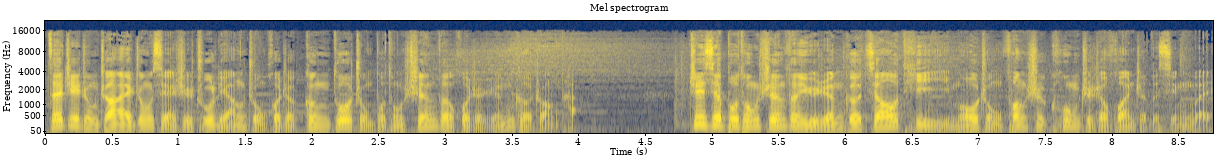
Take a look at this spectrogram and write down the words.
在这种障碍中显示出两种或者更多种不同身份或者人格状态。这些不同身份与人格交替，以某种方式控制着患者的行为。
